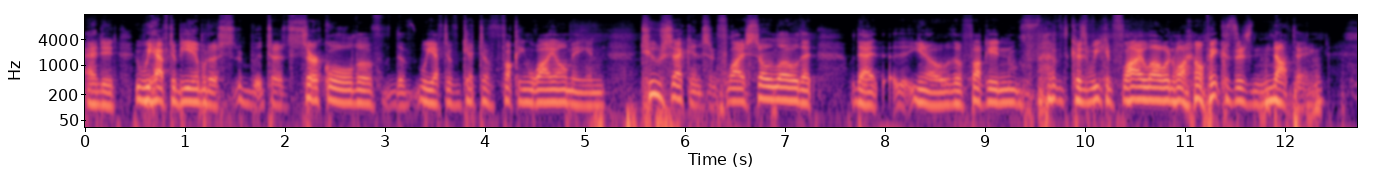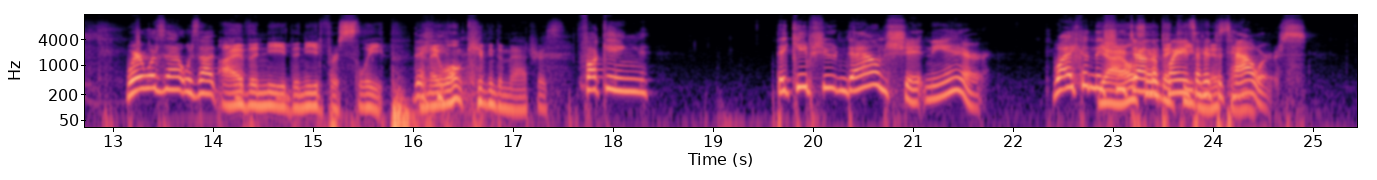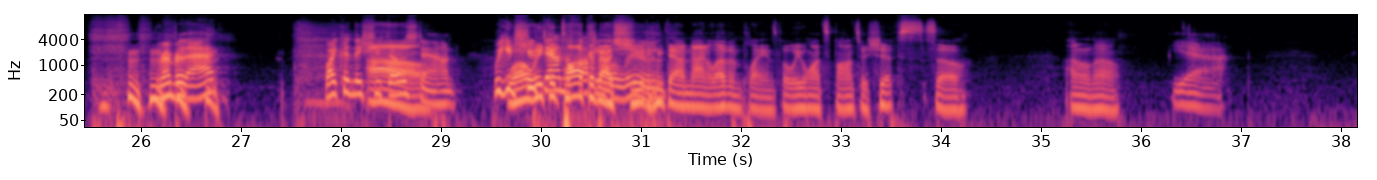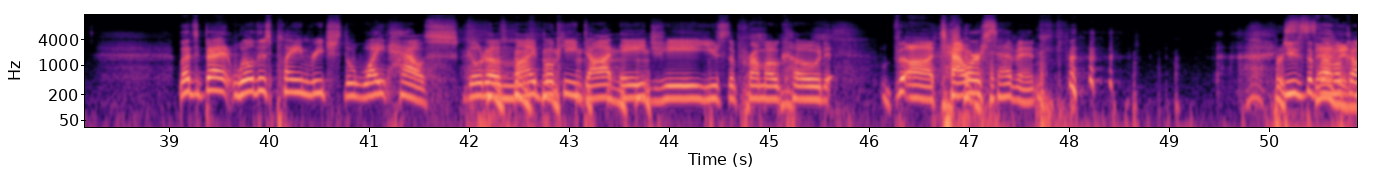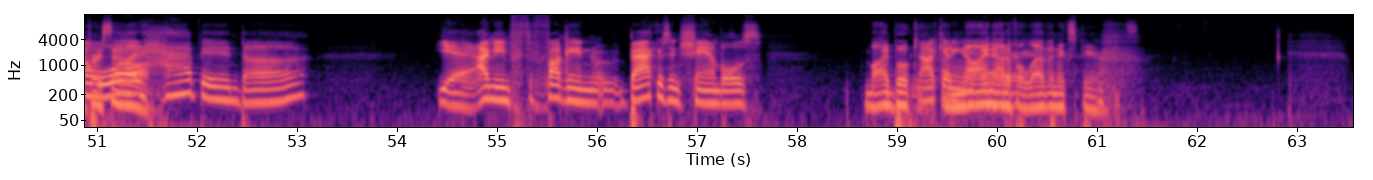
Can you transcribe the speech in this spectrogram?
And it, we have to be able to to circle the, the we have to get to fucking Wyoming in two seconds and fly so low that that you know the fucking because we can fly low in Wyoming because there's nothing. Where was that? Was that I have the need, the need for sleep, and they won't give me the mattress. fucking? They keep shooting down shit in the air. Why couldn't they Yeah, shoot down the planes that hit the towers? Remember that? Why couldn't they shoot Oh. those down? We can well, shoot we down could the talk about balloon. shooting down 9/11 planes, but we want sponsorships, so I don't know. Yeah. Let's bet will this plane reach the White House? Go to mybookie.ag, use the promo code uh, Tower7. Use the promo code what off. happened uh yeah i mean fucking back is in shambles My book, Not getting any nine out of eleven experience.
